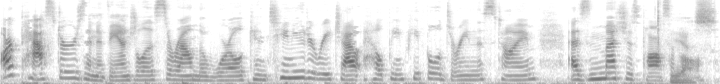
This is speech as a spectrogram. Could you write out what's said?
Our pastors and evangelists around the world continue to reach out, helping people during this time as much as possible. Yes.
